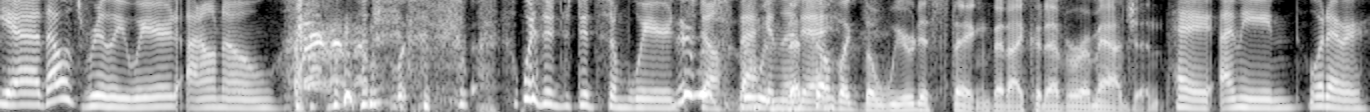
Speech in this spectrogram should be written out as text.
Yeah, that was really weird. I don't know. Wizards did some weird was- stuff back was- in the that day. That sounds like the weirdest thing that i could ever imagine hey, I mean, whatever.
